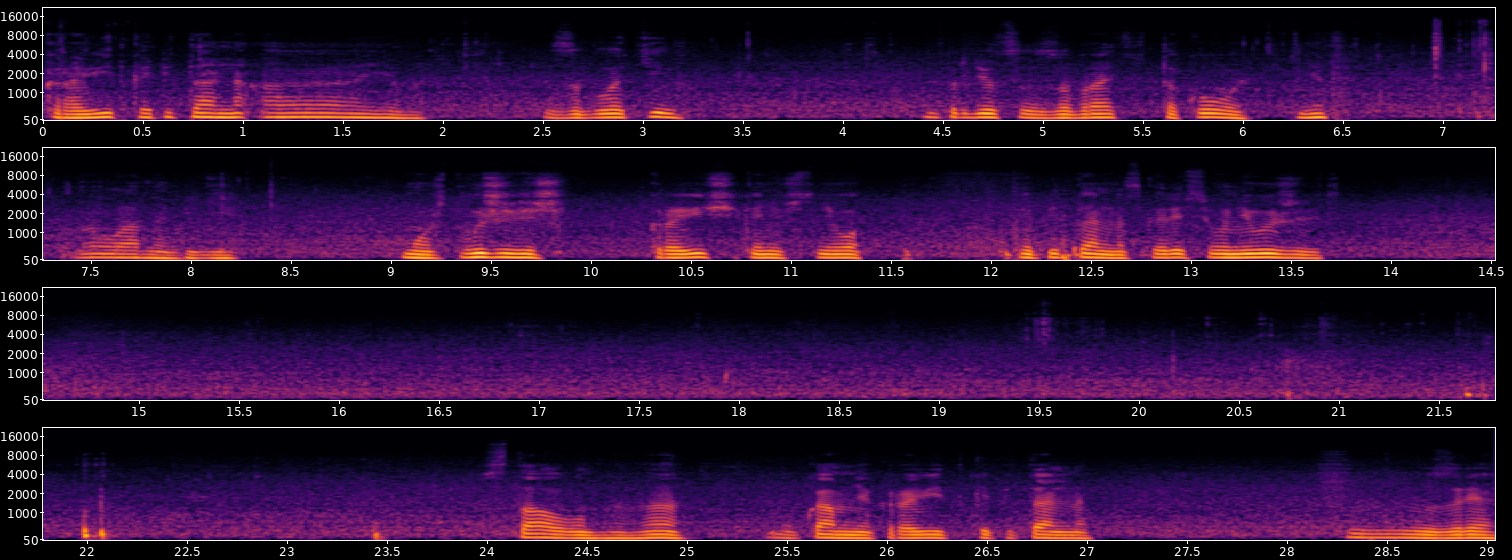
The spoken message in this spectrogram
Кровит капитально. Ай, заглотил. Ну, Придется забрать такого. Нет? Ну ладно, беги. Может выживешь. Кровище, конечно, с него капитально. Скорее всего, не выживет. Встал он, ага. У камня кровит капитально. Фу, Зря,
